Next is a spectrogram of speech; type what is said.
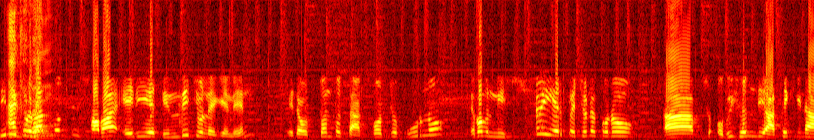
তিনি প্রধানমন্ত্রী সভা এড়িয়ে দিল্লি চলে গেলেন এটা অত্যন্ত তাৎপর্যপূর্ণ এবং নিশ্চয়ই এর পেছনে কোনো আহ, অভিসন্ধি আছে কিনা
